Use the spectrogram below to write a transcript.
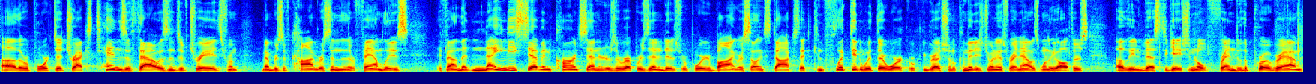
Uh, the report uh, tracks tens of thousands of trades from members of Congress and their families. They found that 97 current senators or representatives reported buying or selling stocks that conflicted with their work or congressional committees. Joining us right now is one of the authors of the investigation, an old friend of the program,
